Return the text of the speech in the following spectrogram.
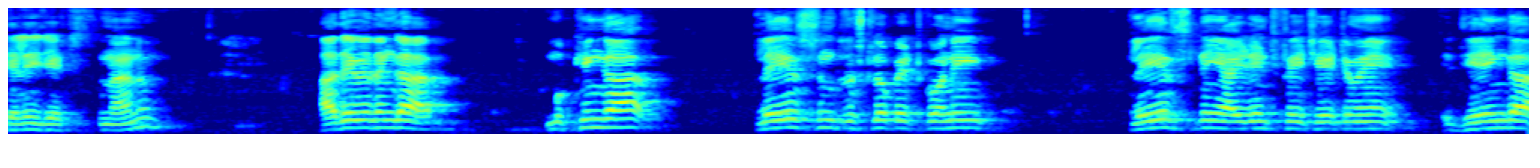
తెలియజేస్తున్నాను. అదేవిధంగా ముఖ్యంగా ప్లేయర్స్ని దృష్టిలో పెట్టుకొని ప్లేయర్స్ని ఐడెంటిఫై చేయటమే ధ్యేయంగా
